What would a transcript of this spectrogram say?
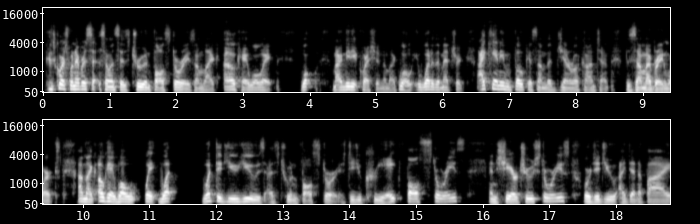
because, of course, whenever someone says true and false stories, I'm like, okay, well, wait. What my immediate question? I'm like, whoa, what are the metric? I can't even focus on the general content. This is how my brain works. I'm like, okay, well, wait, what what did you use as true and false stories? Did you create false stories and share true stories, or did you identify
